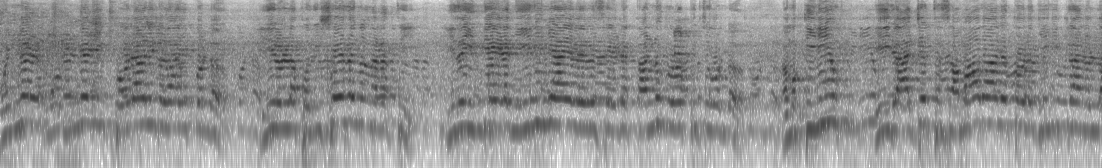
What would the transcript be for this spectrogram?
മുന്നേ മുന്നണി പോരാളികളായിക്കൊണ്ട് ഇതിനുള്ള പ്രതിഷേധങ്ങൾ നടത്തി ഇത് ഇന്ത്യയുടെ നീതിന്യായ വ്യവസ്ഥയുടെ കണ്ണു തുറപ്പിച്ചുകൊണ്ട് നമുക്കിനിയും ഈ രാജ്യത്ത് സമാധാനത്തോടെ ജീവിക്കാനുള്ള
